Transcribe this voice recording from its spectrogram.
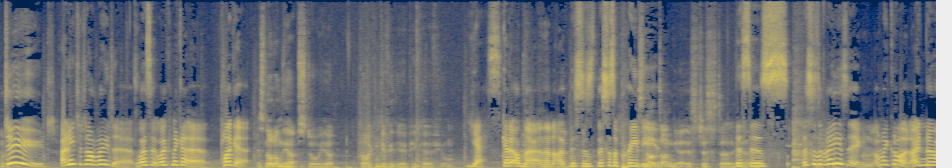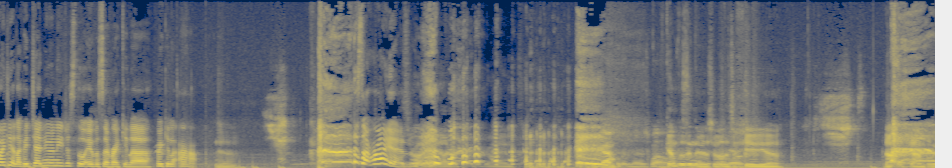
Dude! I need to download it. Where's it? Where can I get it? Plug it. It's not on the App Store yet, but I can give you the APK if you want. Yes. Get it on there and then I, this is this is a preview. It's not done yet. It's just. Uh, This yeah. is this is amazing. Oh my god. I had no idea. Like I genuinely just thought it was a regular regular app. Yeah. is that Ryan? That's right. Yeah, I Ryan. You gamble in there as well. Gamble's in there as well. There's Yeah. a few. Yeah. That is Gamble.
